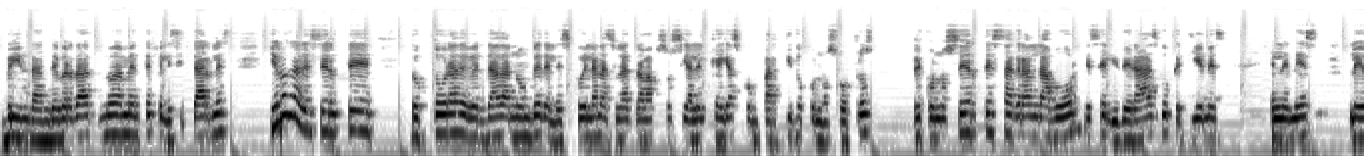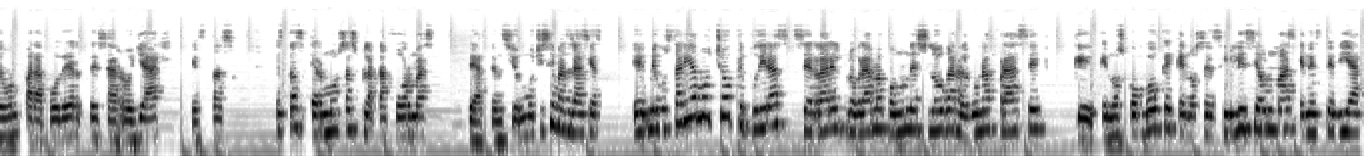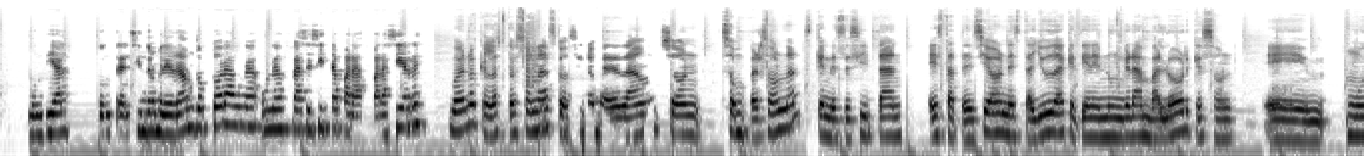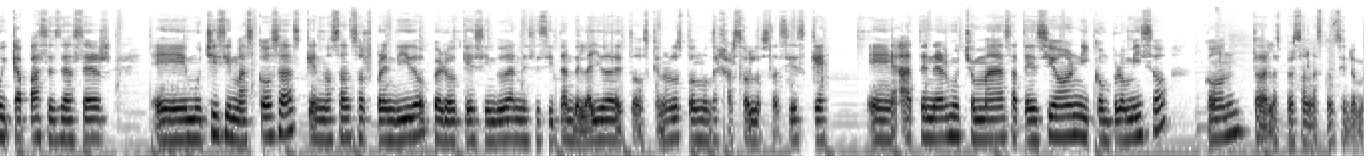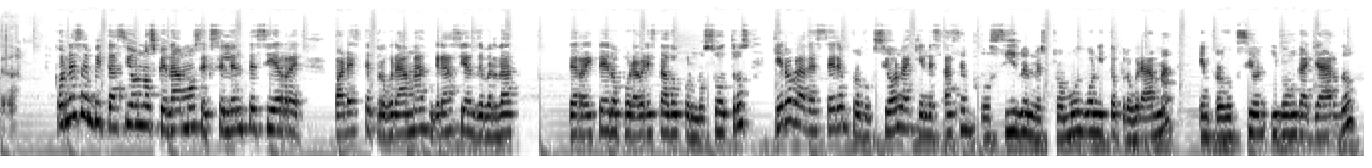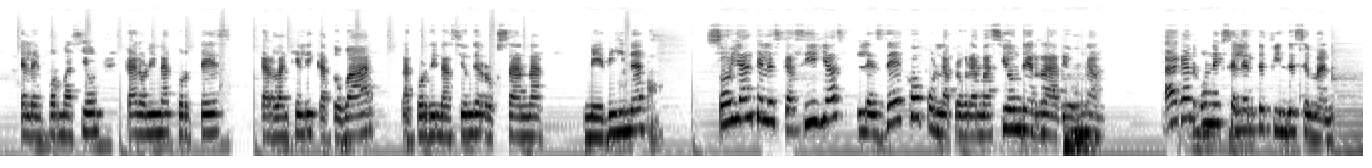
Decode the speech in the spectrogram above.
brindan. De verdad, nuevamente felicitarles. Quiero agradecerte, doctora, de verdad, a nombre de la Escuela Nacional de Trabajo Social, el que hayas compartido con nosotros, reconocerte esa gran labor, ese liderazgo que tienes en Lenés León para poder desarrollar estas, estas hermosas plataformas de atención. Muchísimas gracias. Eh, me gustaría mucho que pudieras cerrar el programa con un eslogan, alguna frase que, que nos convoque, que nos sensibilice aún más en este Día Mundial contra el síndrome de Down. Doctora, una, una frasecita para, para cierre. Bueno, que las personas con síndrome de Down son, son personas que necesitan esta atención, esta ayuda, que tienen un gran valor, que son eh, muy capaces de hacer eh, muchísimas cosas que nos han sorprendido, pero que sin duda necesitan de la ayuda de todos, que no los podemos dejar solos. Así es que eh, a tener mucho más atención y compromiso con todas las personas con síndrome de Down. Con esa invitación nos quedamos. Excelente cierre para este programa. Gracias de verdad. Te reitero por haber estado con nosotros. Quiero agradecer en producción a quienes hacen posible nuestro muy bonito programa. En producción, Ivonne Gallardo. En la información, Carolina Cortés, Carla Angélica Tobar. La coordinación de Roxana Medina. Soy Ángeles Casillas. Les dejo con la programación de Radio UNAM. Hagan un excelente fin de semana.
